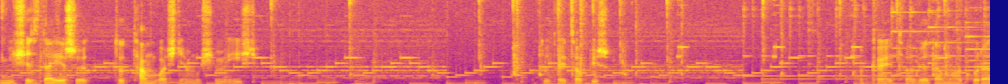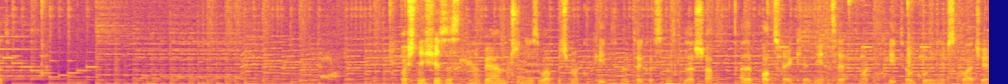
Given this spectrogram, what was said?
Mi się zdaje, że to tam właśnie musimy iść. Tutaj co pisze? Okej, to wiadomo akurat. Właśnie się zastanawiałem, czy nie złapać Makuhity na tego Senslasha, ale po co, jak ja nie chcę Makuhity ogólnie w składzie.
